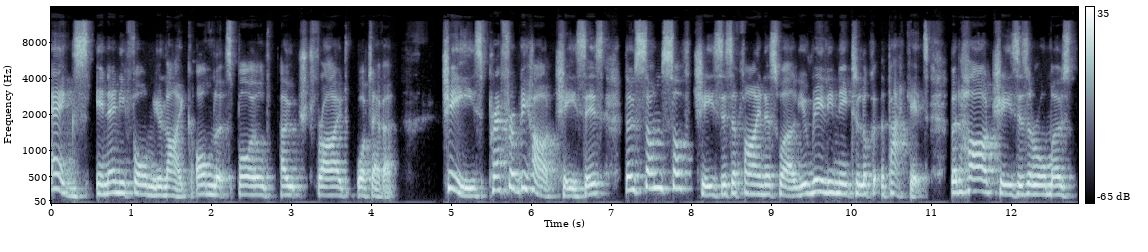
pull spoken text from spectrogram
Eggs in any form you like omelettes, boiled, poached, fried, whatever. Cheese, preferably hard cheeses, though some soft cheeses are fine as well. You really need to look at the packets, but hard cheeses are almost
